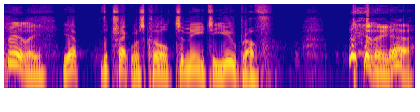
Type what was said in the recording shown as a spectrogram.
Really? Yep. The track was called "To Me, to You, Bruv." Really? Yeah.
